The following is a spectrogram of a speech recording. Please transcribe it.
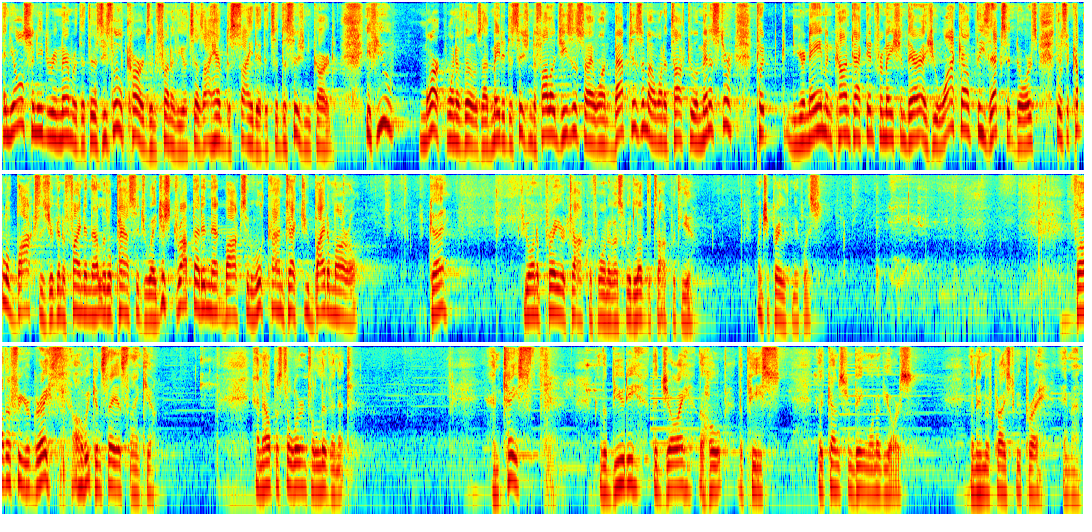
And you also need to remember that there's these little cards in front of you. It says, I have decided. It's a decision card. If you mark one of those. I've made a decision to follow Jesus. I want baptism. I want to talk to a minister. Put your name and contact information there. As you walk out these exit doors, there's a couple of boxes you're going to find in that little passageway. Just drop that in that box and we'll contact you by tomorrow. Okay? If you want to pray or talk with one of us, we'd love to talk with you. Why don't you pray with me, please? Father, for your grace, all we can say is thank you and help us to learn to live in it and taste the beauty, the joy, the hope, the peace that comes from being one of yours. In the name of Christ we pray. Amen.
